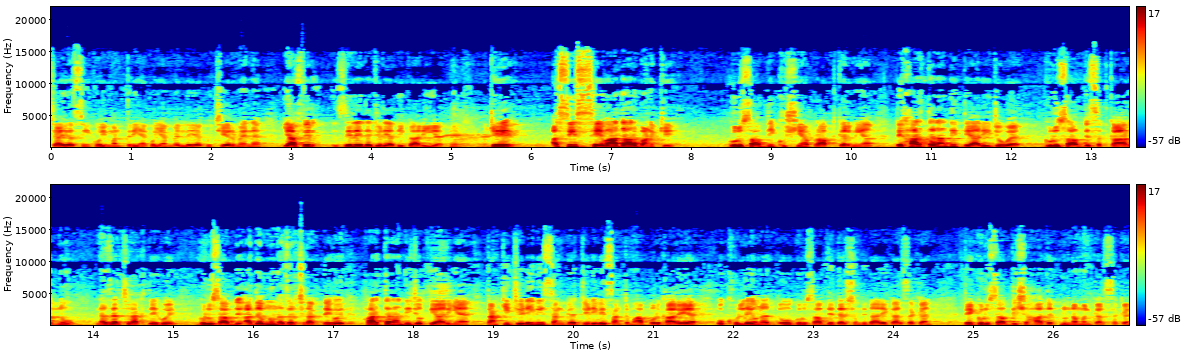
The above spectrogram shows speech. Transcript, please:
ਚਾਹੇ ਅਸੀਂ ਕੋਈ ਮੰਤਰੀ ਹਾਂ, ਕੋਈ ਐਮਐਲਏ ਜਾਂ ਕੋਈ ਚੇਅਰਮੈਨ ਹੈ, ਜਾਂ ਫਿਰ ਜ਼ਿਲ੍ਹੇ ਦੇ ਜਿਹੜੇ ਅਧਿਕਾਰੀ ਹੈ, ਕਿ ਅਸੀਂ ਸੇਵਾਦਾਰ ਬਣ ਕੇ ਗੁਰੂ ਸਾਹਿਬ ਦੀ ਖੁਸ਼ੀਆਂ ਪ੍ਰਾਪਤ ਕਰਨੀਆਂ ਤੇ ਹਰ ਤਰ੍ਹਾਂ ਦੀ ਤਿਆਰੀ ਜੋ ਹੈ, ਗੁਰੂ ਸਾਹਿਬ ਦੇ ਸਤਕਾਰ ਨੂੰ ਨਜ਼ਰ 'ਚ ਰੱਖਦੇ ਹੋਏ ਗੁਰੂ ਸਾਹਿਬ ਦੇ ਅਦਬ ਨੂੰ ਨਜ਼ਰ 'ਚ ਰੱਖਦੇ ਹੋਏ ਹਰ ਤਰ੍ਹਾਂ ਦੀ ਜੋ ਤਿਆਰੀਆਂ ਹੈ ਤਾਂ ਕਿ ਜਿਹੜੀ ਵੀ ਸੰਗਤ ਜਿਹੜੀ ਵੀ ਸੰਤ ਮਹਾਂਪੁਰਖ ਆ ਰਹੇ ਆ ਉਹ ਖੁੱਲੇ ਉਹਨਾਂ ਉਹ ਗੁਰੂ ਸਾਹਿਬ ਦੇ ਦਰਸ਼ਨ ਦਿਦਾਰੇ ਕਰ ਸਕਣ ਤੇ ਗੁਰੂ ਸਾਹਿਬ ਦੀ ਸ਼ਹਾਦਤ ਨੂੰ ਨਮਨ ਕਰ ਸਕਣ।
